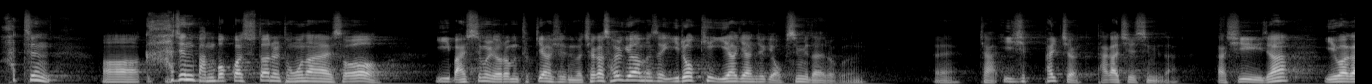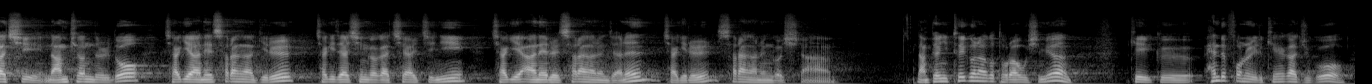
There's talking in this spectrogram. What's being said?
하여튼 어, 가진 방법과 수단을 동원하여서 이 말씀을 여러분 듣게 하셔야 됩니다. 제가 설교하면서 이렇게 이야기한 적이 없습니다, 여러분. 네. 자, 28절 다 같이 읽습니다. 시작. 이와 같이 남편들도 자기 아내 사랑하기를 자기 자신과 같이 할지니 자기 아내를 사랑하는 자는 자기를 사랑하는 것이라. 남편이 퇴근하고 돌아오시면 이렇게 그 핸드폰을 이렇게 해가지고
